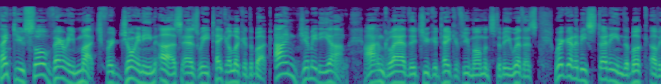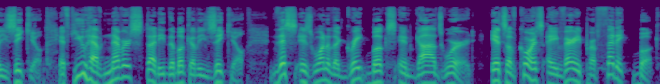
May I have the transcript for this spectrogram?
Thank you so very much for joining us as we take a look at the book. I'm Jimmy DeYoung. I'm glad that you could take a few moments to be with us. We're going to be studying the book of Ezekiel. If you have never studied the book of Ezekiel, this is one of the great books in God's Word. It's, of course, a very prophetic book.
